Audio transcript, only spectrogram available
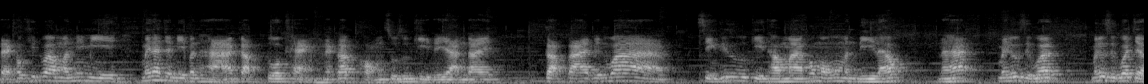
แต่เขาคิดว่ามันไม่มีไม่น่าจะมีปัญหากับตัวแข่งนะครับของซูซูกิแต่อย่างใด กลับกลายเป็นว่าสิ่งที่ซูซูกิทำมาเขามองว่ามันดีแล้วนะฮะไม่รู้สึกว่าไม่รู้สึกว่าจะ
